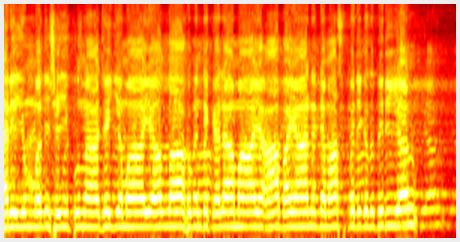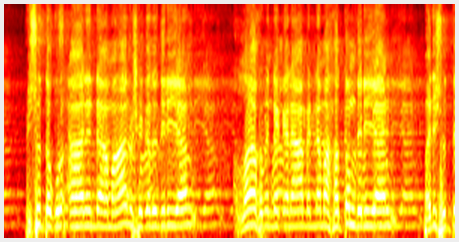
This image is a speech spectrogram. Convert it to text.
ആരെയും അതിശയിക്കുന്ന അജയ്യമായ അള്ളാഹുവിന്റെ കലാമായ ആ ബയാനിന്റെ മാസ്മരികത തിരിയാൻ വിശുദ്ധ ഖുർആാനിന്റെ അമാനുഷികത തിരിയാൻ അള്ളാഹുവിന്റെ കലാമിന്റെ മഹത്വം തിരിയാൻ പരിശുദ്ധ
